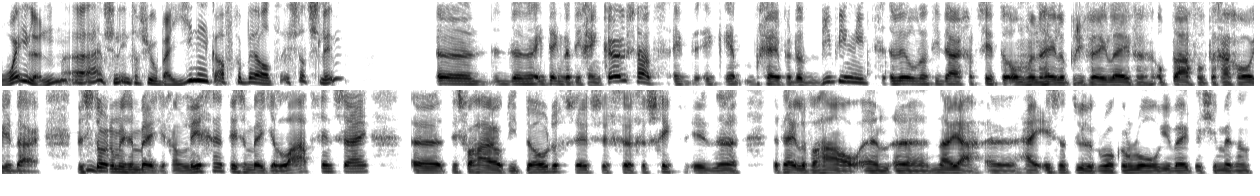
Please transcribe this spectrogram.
Waylon, Eh, hij heeft zijn interview bij Jinek afgebeld. Is dat slim? Eh, ik denk dat hij geen keus had. Ik, ik heb begrepen dat Bibi niet wil dat hij daar gaat zitten om hun hele privéleven op tafel te gaan gooien daar. De storm is een beetje gaan liggen. Het is een beetje laat, vindt zij. Eh, het is voor haar ook niet nodig. Ze heeft zich eh, geschikt in eh, het hele verhaal. En nou ja, hij is natuurlijk rock and roll. Je weet als je met een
